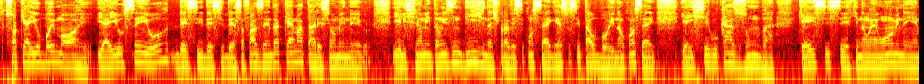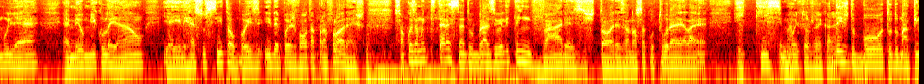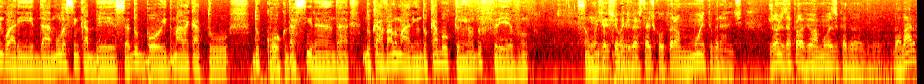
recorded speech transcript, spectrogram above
Só que aí o boi morre e aí o senhor desse, desse dessa fazenda quer matar esse homem negro e ele chama então os indígenas para ver se consegue ressuscitar o boi, não consegue. E aí chega o Kazumba, que é esse ser que não é homem nem é mulher, é meio mico-leão e aí ele ressuscita o boi e depois volta para a floresta. Isso é uma coisa muito interessante. O Brasil ele tem várias histórias. A nossa cultura ela é riquíssima. Muito rica, né? Desde o boto, do mapinguari, da mula sem cabeça, do boi, do maracatu, do coco, da ciranda, do cavalo marinho, do caboclinho, do frevo. São e a gente tem uma diversidade cultural muito grande. Jones, dá para ouvir uma música do, do, do Amaro?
